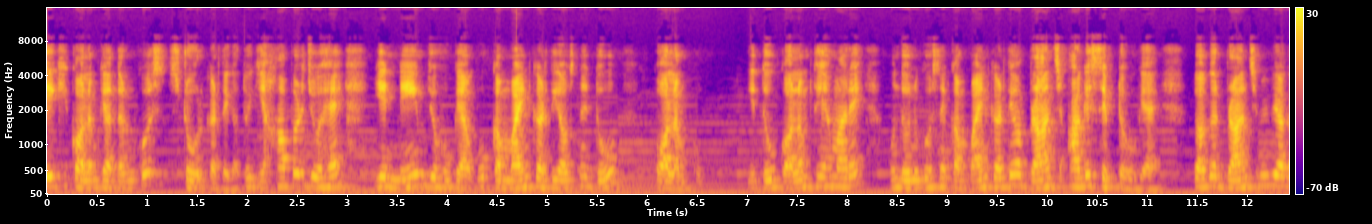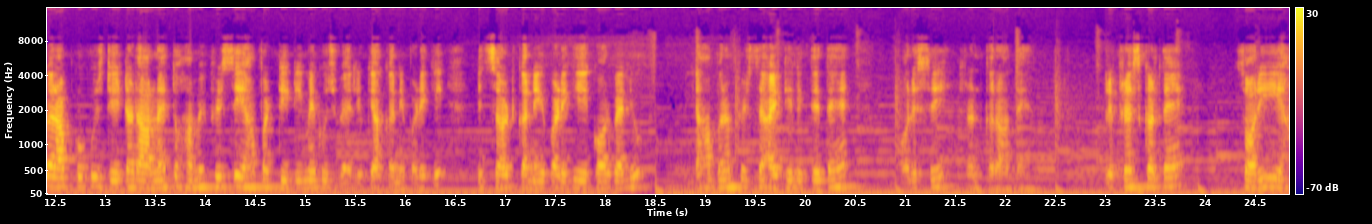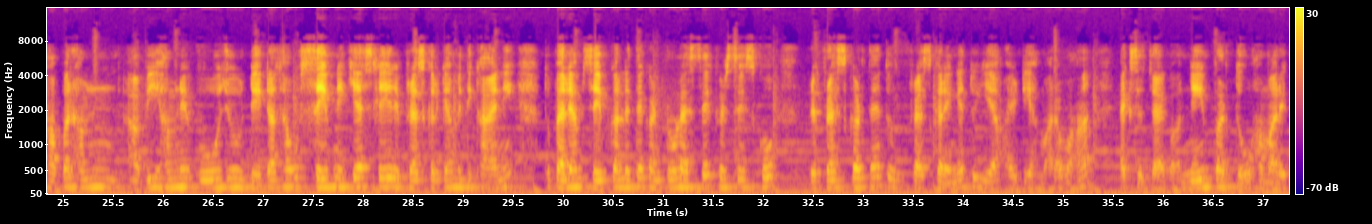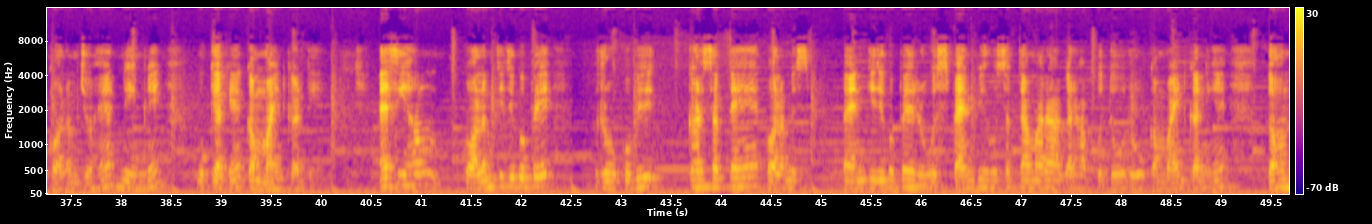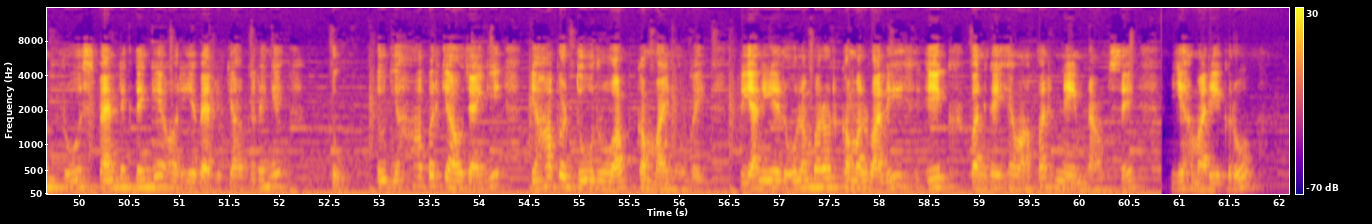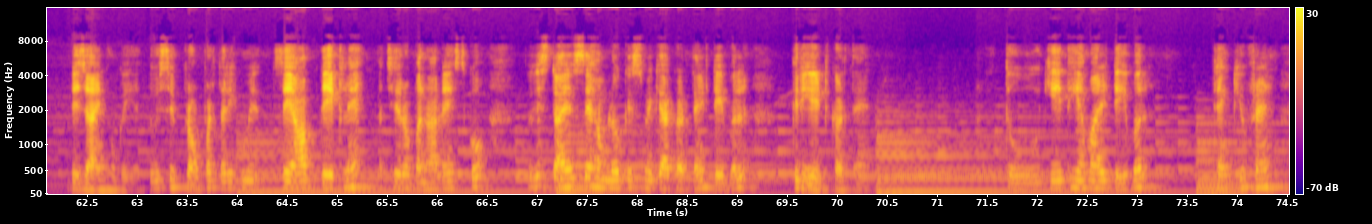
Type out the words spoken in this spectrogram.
एक ही कॉलम के अंदर उनको स्टोर कर देगा। तो यहाँ पर जो है, ये नेम जो हो गया, वो कंबाइन कर दिया उसने दो कॉलम को। ये दो कॉलम थे हमारे, उन दोनों को उसने कंबाइन कर दिया और ब्रांच आगे शिफ्ट हो गया है। तो अगर ब्रांच में भी अगर आपको कुछ डेटा डालना है तो हमें फिर से यहाँ पर टी में कुछ वैल्यू क्या करनी पड़ेगी? इंसर्ट करनी पड़ेगी एक और वैल्यू यहाँ पर हम फिर से आईटी लिख देते हैं और इसे रन कराते हैं। रिफ्रेश करते हैं। सॉरी यहाँ पर हम, अभी हमने वो जो डेटा था वो सेव नहीं किया, इसलिए रिफ्रेश करके हमें दिखाया नहीं। तो पहले हम सेव कर लेते हैं कंट्रोल एस से, फिर से इसको रिफ्रेश करते हैं तो रिफ्रेश करेंगे तो ये आईडी हमारा वहाँ एक्सेस जाएगा। और नेम पर दो हमारे कॉलम जो है नेम ने, वो क्या कहें कंबाइन कर दिए ऐसे हम कॉलम की जगह पे रो को भी कर सकते हैं कॉलम स्पैन की जगह पे रो स्पैन भी हो सकता है हमारा, अगर आपको दो रो कंबाइन करनी है तो हम रो स्पैन लिख देंगे और ये वैल्यू क्या करेंगे? टू तो यहाँ पर क्या हो जाएँगी? यहाँ पर दो रो अब कंबाइन हो गई। तो यानी ये रो नंबर और कमल वाली एक बन गई है वहाँ पर नेम नाम से। ये हमारी एक रो डिज़ाइन हो गई है। तो इसे प्रॉपर तरीके में से आप देख लें। अच्छी तरह बना लें इसको। तो इस टाइप से हम लोग इसमें क्या करते हैं? टेबल क्रिएट करते हैं। तो ये थी हमारी टेबल थैंक यू फ्रेंड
